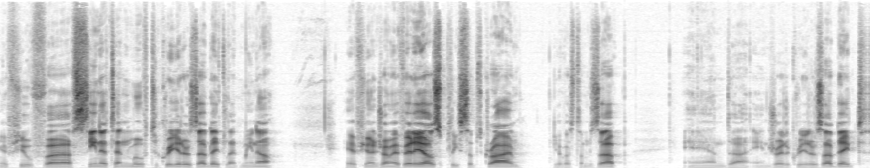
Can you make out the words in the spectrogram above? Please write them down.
if you've uh, seen it and moved to Creators Update, let me know. If you enjoy my videos, please subscribe, give us thumbs up, and uh, enjoy the Creators Update.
